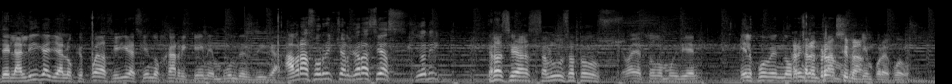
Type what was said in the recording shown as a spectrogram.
de la liga y a lo que pueda seguir haciendo Harry Kane en Bundesliga. Abrazo Richard, gracias. Johnny. Gracias, saludos a todos. Que vaya todo muy bien. El jueves nos reencontramos aquí en Fuera de Juego.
